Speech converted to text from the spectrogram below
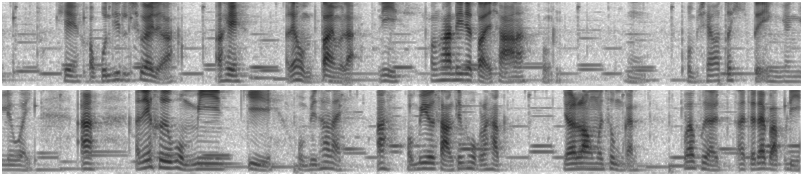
บโอเค ขอบคุณที่ช่วยเหลือ โอเค อันนี้ผมต่อยหมดละ นี่ค่อนข้างที่จะต่อยช้านะ ผม ผมผมใช้ออโต้คิกตัวเองยังเร็วอีกอะ อันนี้คือผมมีกี่ ผมมีเท่าไหร่ อะ ผมมีอยู่ 36 นะครับ เดี๋ยวลองมาสุ่มกัน ว่าเผื่ออาจจะได้บัฟดี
